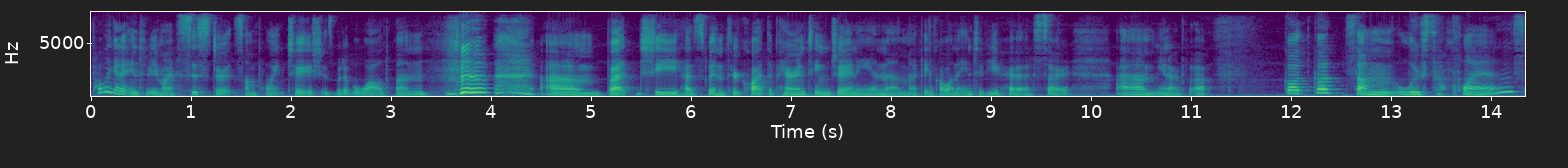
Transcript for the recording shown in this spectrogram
probably going to interview my sister at some point too. She's a bit of a wild one, um, but she has been through quite the parenting journey, and um, I think I want to interview her. So, um, you know, I've got got some loose plans,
